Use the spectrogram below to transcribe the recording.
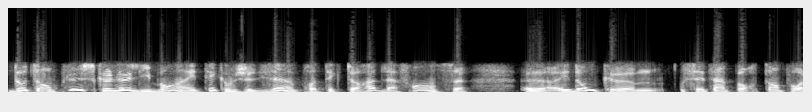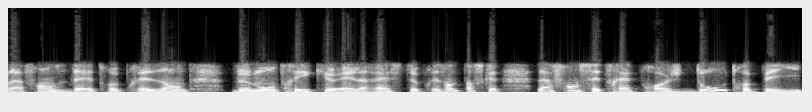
D'autant plus que le Liban a été, comme je le disais, un protectorat de la France. Euh, et donc, euh, c'est important pour la France d'être présente, de montrer qu'elle reste présente, parce que la France est très proche d'autres pays,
